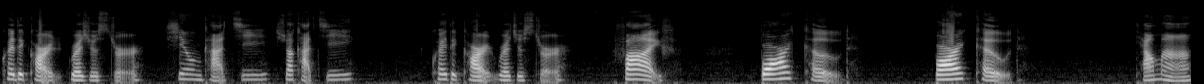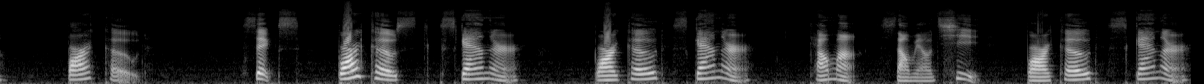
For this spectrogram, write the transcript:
credit card register. 信用卡机刷卡机 credit card register. Five, barcode, barcode. 条码 barcode. Six, barcode scanner, barcode scanner. 条码扫描器 barcode scanner.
